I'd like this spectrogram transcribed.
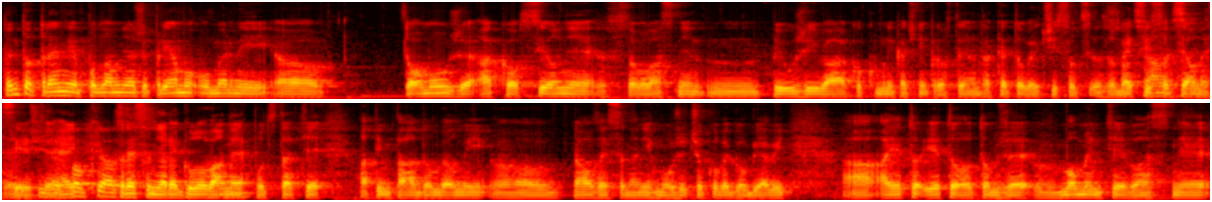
Tento trend je podľa mňa, že priamo úmerný uh, tomu, že ako silne sa vlastne mm, využíva ako komunikačný prostriedok na takéto väčší soci, veci sociálne siete, hej, pokiaľ... ktoré sú neregulované v podstate a tým pádom veľmi naozaj sa na nich môže čokoľvek objaviť. A, a je, to, je to o tom, že v momente vlastne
